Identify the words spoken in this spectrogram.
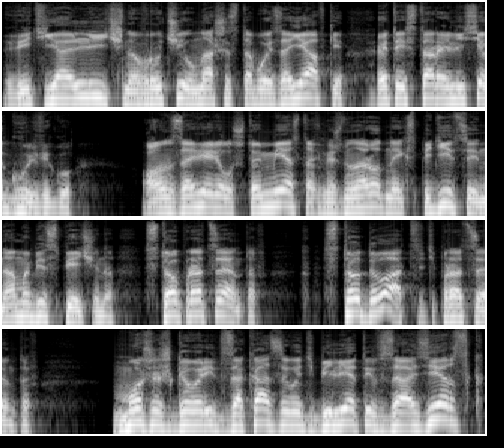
Ведь я лично вручил наши с тобой заявки этой старой лисе Гульвигу. Он заверил, что место в международной экспедиции нам обеспечено. Сто процентов. Сто двадцать процентов. Можешь, говорит, заказывать билеты в Заозерск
